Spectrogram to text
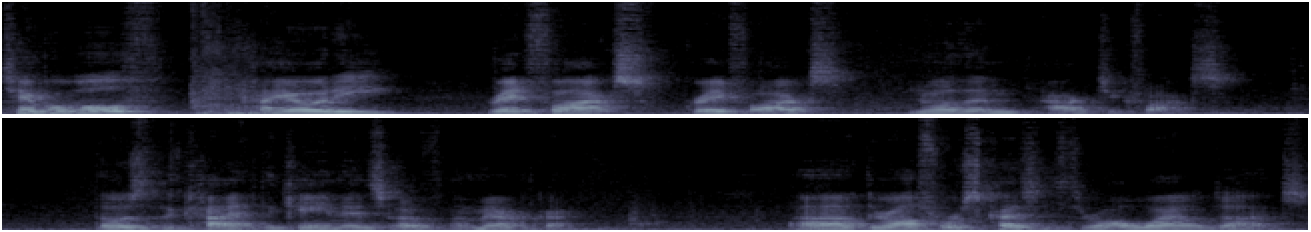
timber wolf, coyote, red fox, gray fox, northern arctic fox. Those are the the canids of America. Uh, they're all first cousins, they're all wild dogs.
